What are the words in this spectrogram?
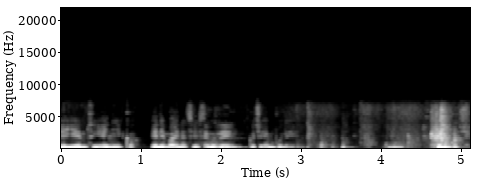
a의 m승이 n이니까 n의 마이너스 1승은 N분의 1. 그쵸 n분의 1. 그 되는 거지.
